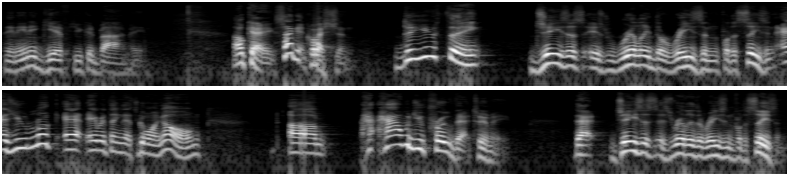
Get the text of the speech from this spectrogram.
than any gift you could buy me. Okay, second question. Do you think Jesus is really the reason for the season? As you look at everything that's going on, um, how would you prove that to me? That Jesus is really the reason for the season?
